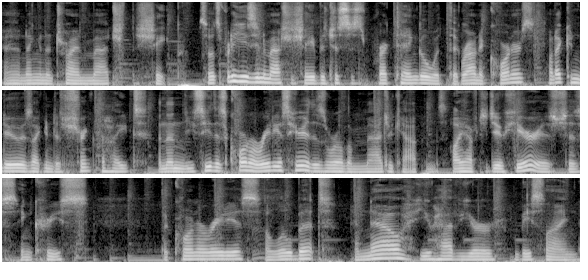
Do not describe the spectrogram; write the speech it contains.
and I'm going to try and match the shape. So it's pretty easy to match the shape, it's just this rectangle with the rounded corners. What I can do is I can just shrink the height, and then you see this corner radius here, this is where all the magic happens. All you have to do here is just increase the corner radius a little bit, and now you have your baseline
